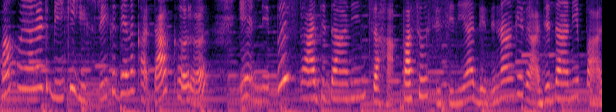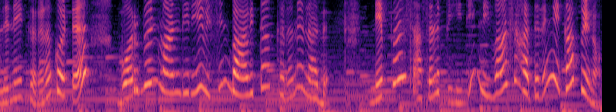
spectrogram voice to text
මං ඔයාලට මේක හිස්ත්‍රීක ගැන කතා කරොත් එය නෙපල්ස් රාජධානයෙන් සහ පසුව සිසිලියා දෙදෙනගේ රාජධානය පාලනය කරනකොට බොර්බන් මන්දිරය විසින් භාවිතා කරන ලද. නෙපල්ස් අසල පිහිටි නිවාස හතරෙන් එකක් වෙනවා.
